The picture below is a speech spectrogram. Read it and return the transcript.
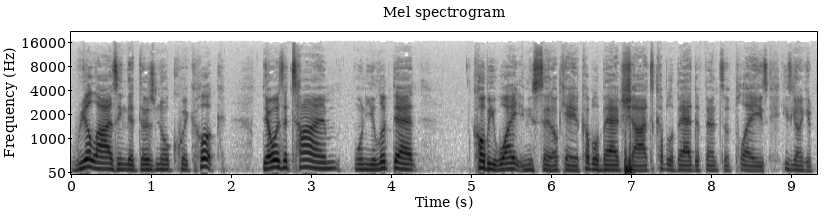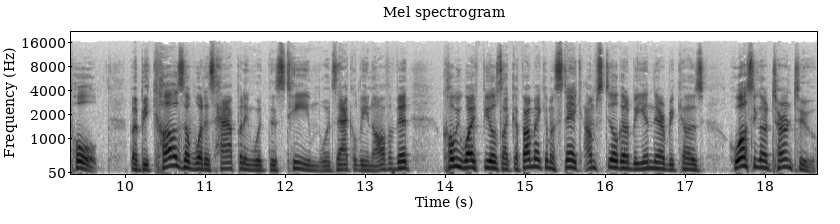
realizing that there's no quick hook. There was a time when you looked at Coby White and you said, okay, a couple of bad shots, a couple of bad defensive plays, he's going to get pulled. But because of what is happening with this team, with Zach LaVine off of it, Coby White feels like if I make a mistake, I'm still going to be in there because who else are you going to turn to?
